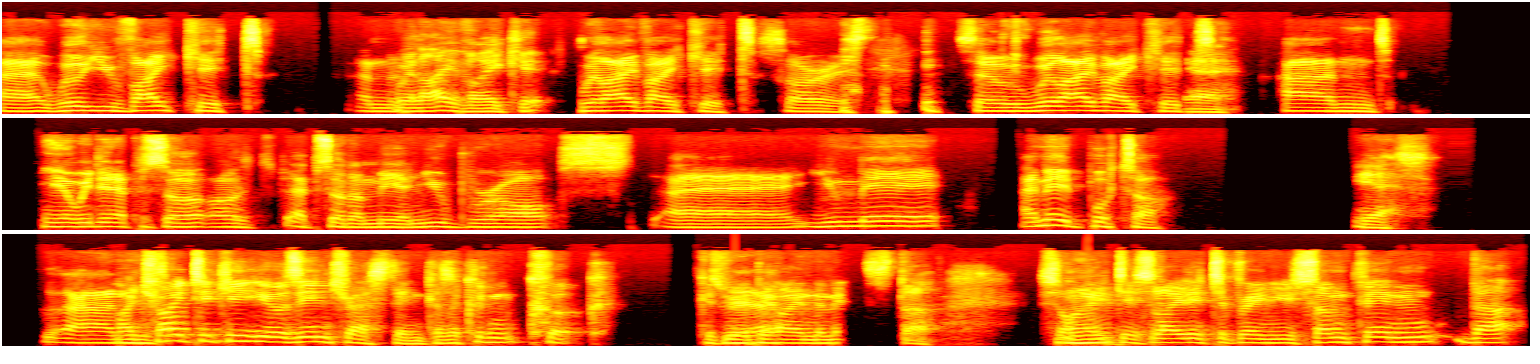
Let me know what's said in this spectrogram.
uh, "Will You Vike It?" and will I like it? "Will I Vike It?" Sorry, so "Will I Vike It?" Yeah. and you know we did an episode uh, episode on me and you brought uh you made I made butter Yes. and I tried to keep yours interesting because I couldn't cook because we were Yeah. behind the mixer. So I Mhm. decided to bring you something that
